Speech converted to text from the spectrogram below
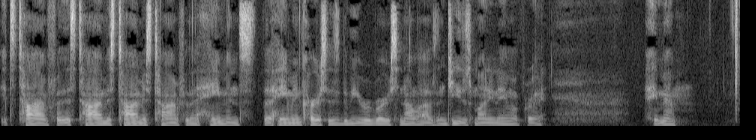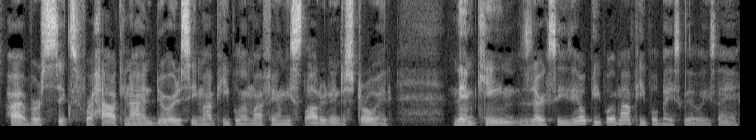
It's time for this time. It's time. It's time for the Haman's, the Haman curses to be reversed in our lives. In Jesus' mighty name, I pray. Amen. All right, verse 6 For how can I endure to see my people and my family slaughtered and destroyed? Then King Xerxes, yo, people are my people, basically. That's what he's saying.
